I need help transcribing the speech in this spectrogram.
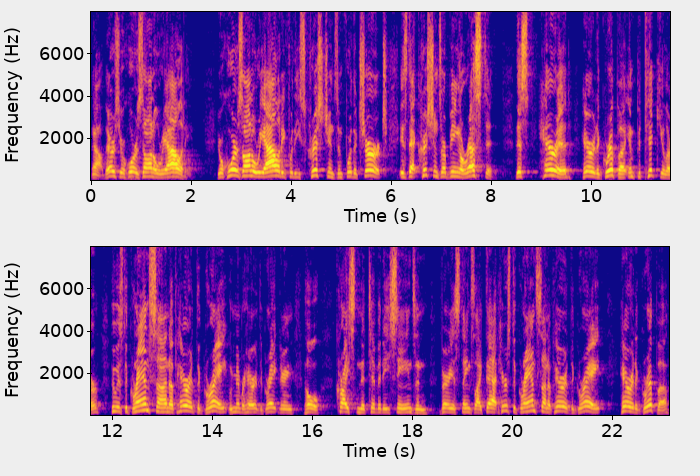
Now, there's your horizontal reality. Your horizontal reality for these Christians and for the church is that Christians are being arrested. This Herod, Herod Agrippa in particular, who is the grandson of Herod the Great, remember Herod the Great during the whole Christ nativity scenes and various things like that. Here's the grandson of Herod the Great, Herod Agrippa,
